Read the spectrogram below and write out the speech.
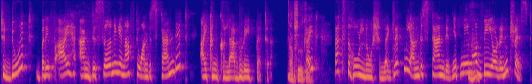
to do it but if i am discerning enough to understand it i can collaborate better. Absolutely. Right? That's the whole notion. Like let me understand it. It may mm-hmm. not be your interest.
